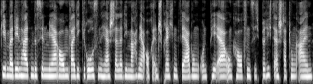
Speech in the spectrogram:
geben wir denen halt ein bisschen mehr Raum, weil die großen Hersteller, die machen ja auch entsprechend Werbung und PR und kaufen sich Berichterstattung ein.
